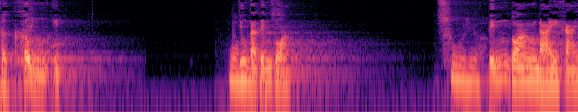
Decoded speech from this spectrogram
Thật không ít. Chúng ta tính toán Tính toán đại khai.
